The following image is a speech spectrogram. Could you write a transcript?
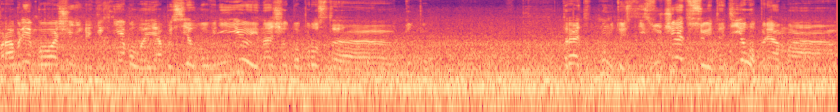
проблем бы вообще никаких не было, я бы сел бы в нее и начал бы просто э, тупо тратить, ну, то есть изучать все это дело прямо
